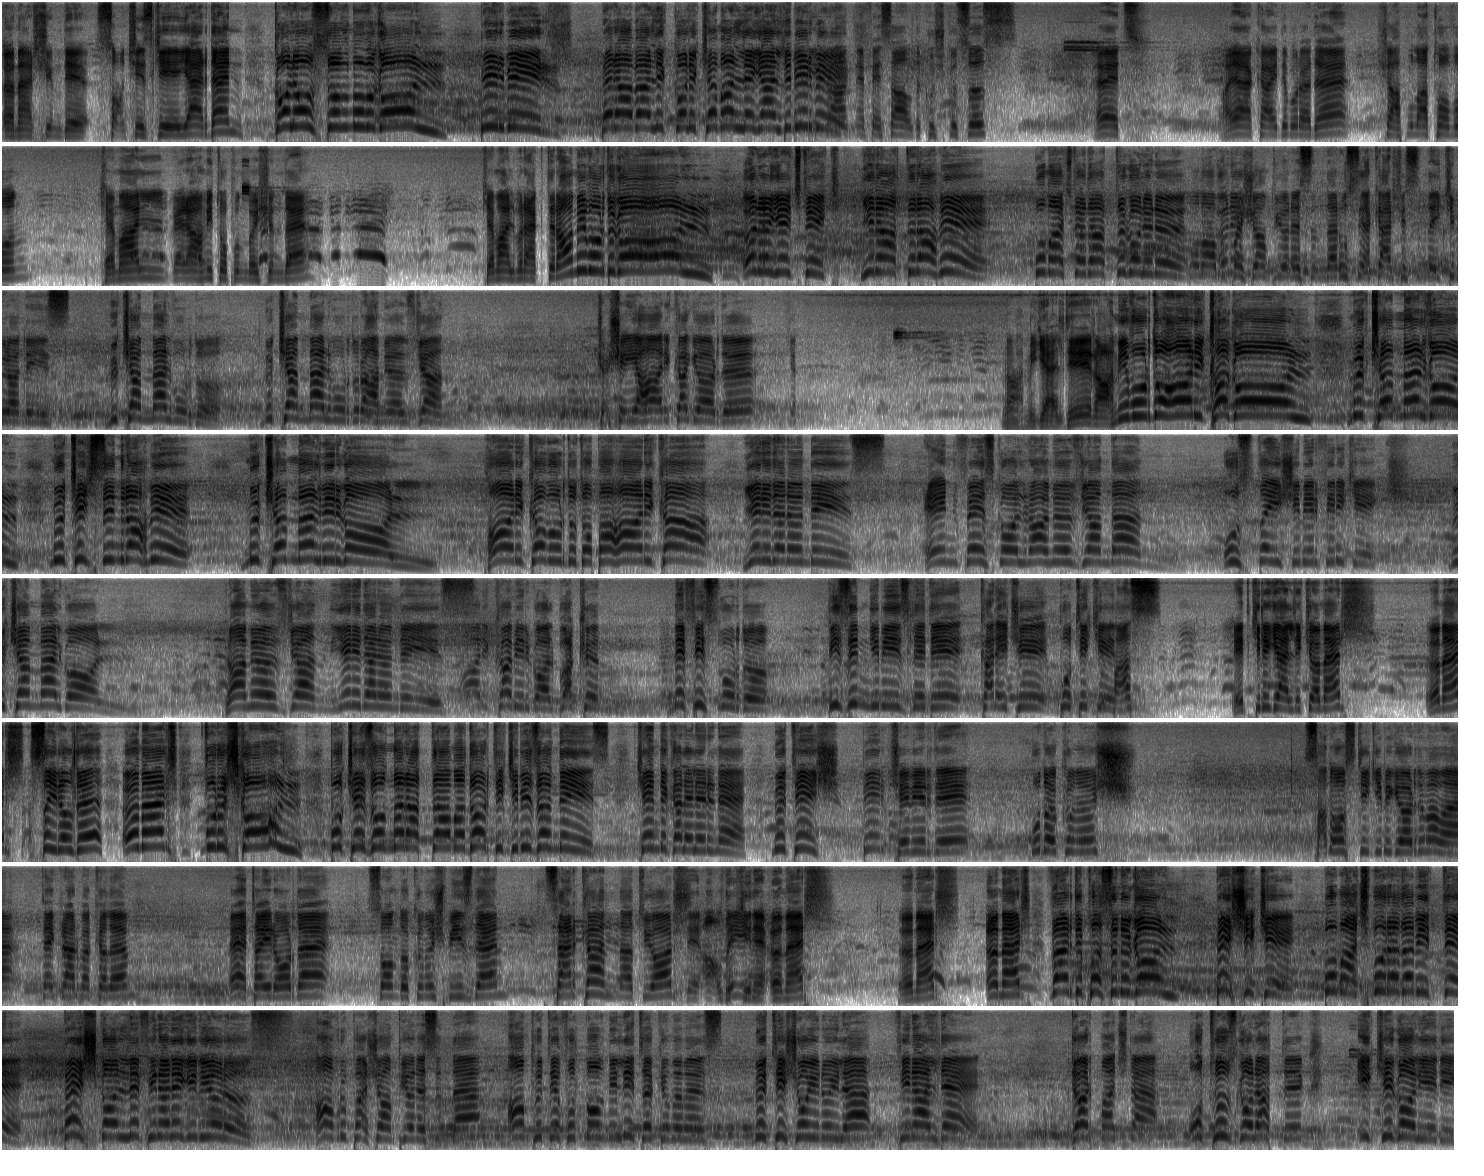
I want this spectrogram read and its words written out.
Ömer şimdi son çizgi yerden gol olsun mu bu gol? 1-1. Beraberlik golü Kemal'le geldi 1-1. Nefes aldı kuşkusuz. Evet. Ayağa kaydı burada. Şahbulatov'un Kemal ve Rahmi topun başında. Kemal bıraktı. Rahmi vurdu gol. Öne geçtik. Yine attı Rahmi. Bu maçta da attı golünü. Futbol Avrupa Şampiyonası'nda Rusya karşısında 2-1 öndeyiz. Mükemmel vurdu. Mükemmel vurdu Rahmi Özcan. Köşeyi harika gördü. Rahmi geldi. Rahmi vurdu. Harika gol. Mükemmel gol. Müthişsin Rahmi. Mükemmel bir gol. Harika vurdu topa. Harika. Yeniden öndeyiz. Enfes gol Rahmi Özcan'dan. Usta işi bir frikik. Mükemmel gol. Rami Özcan yeniden öndeyiz. Harika bir gol. Bakın nefis vurdu. Bizim gibi izledi kaleci Putik'in. Pas. Etkili geldik Ömer. Ömer sıyrıldı. Ömer vuruş gol. Bu kez onlar attı ama 4-2 biz öndeyiz. Kendi kalelerine. Müthiş. Bir çevirdi. Bu dokunuş. Sadowski gibi gördüm ama tekrar bakalım. Evet hayır orada son dokunuş bizden. Serkan atıyor. Aldık yine Ömer. Ömer. Ömer verdi pasını gol. 5-2. Bu maç burada bitti. 5 golle finale gidiyoruz. Avrupa Şampiyonası'nda ampute futbol milli takımımız müthiş oyunuyla finalde. 4 maçta 30 gol attık. 2 gol yedik.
